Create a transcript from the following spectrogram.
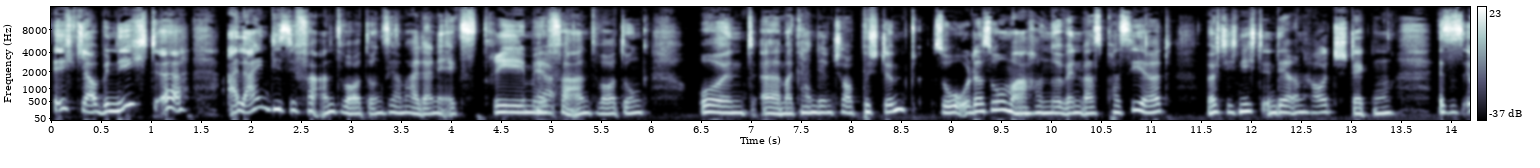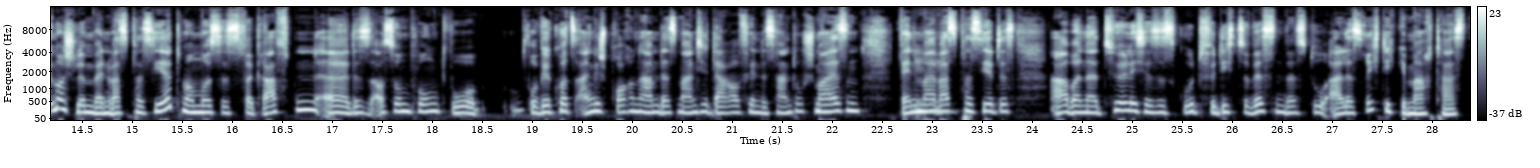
ich glaube nicht. Äh, allein diese Verantwortung, sie haben halt eine extreme Ja. Verantwortung. Und äh, man kann den Job bestimmt so oder so machen. Nur wenn was passiert, möchte ich nicht in deren Haut stecken. Es ist immer schlimm, wenn was passiert. Man muss es verkraften. Äh, das ist auch so ein Punkt, wo wo wir kurz angesprochen haben, dass manche daraufhin das Handtuch schmeißen, wenn mal was passiert ist. Aber natürlich ist es gut für dich zu wissen, dass du alles richtig gemacht hast.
